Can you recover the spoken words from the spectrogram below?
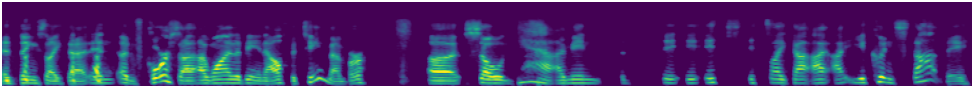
and things like that. And, and of course, I, I, wanted to be an Alpha team member. Uh, so yeah, I mean, it, it, it's it's like I, I you couldn't stop me.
